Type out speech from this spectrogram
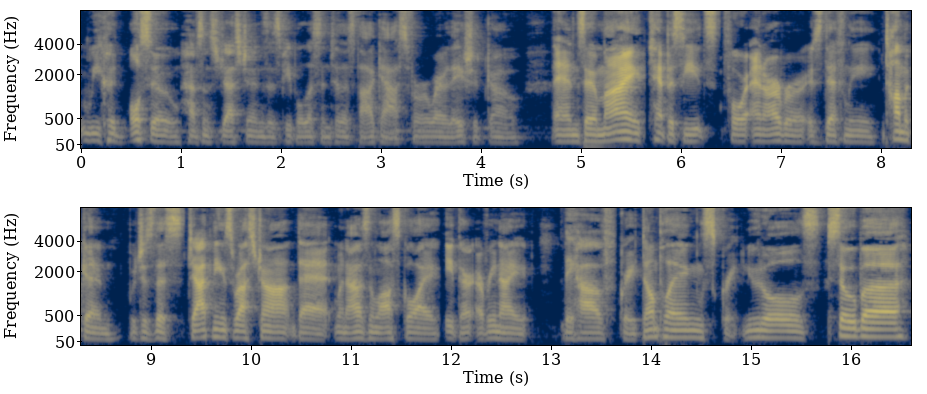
we could also have some suggestions as people listen to this podcast for where they should go. And so my campus eats for Ann Arbor is definitely Tomukun, which is this Japanese restaurant that when I was in law school, I ate there every night. They have great dumplings, great noodles, soba,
